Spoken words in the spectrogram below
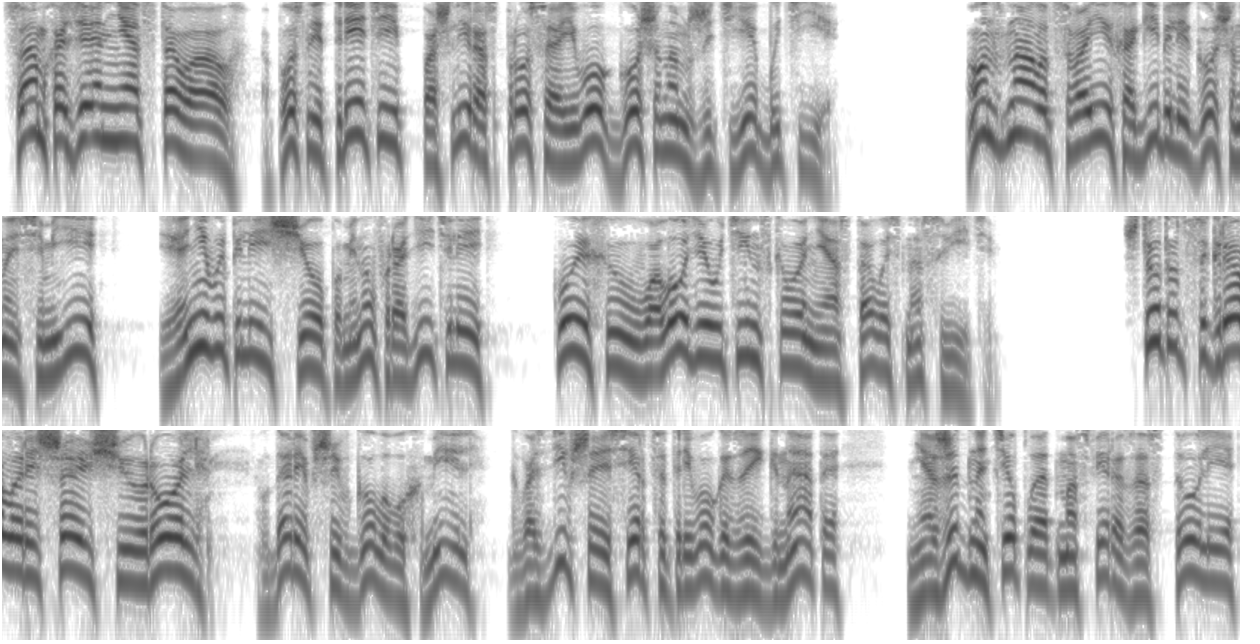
Сам хозяин не отставал, а после третьей пошли расспросы о его Гошином житье-бытие. Он знал от своих о гибели Гошиной семьи, и они выпили еще, помянув родителей, коих и у Володи Утинского не осталось на свете. Что тут сыграло решающую роль, ударивший в голову хмель, гвоздившее сердце тревога за Игната — Неожиданно теплая атмосфера застолья,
